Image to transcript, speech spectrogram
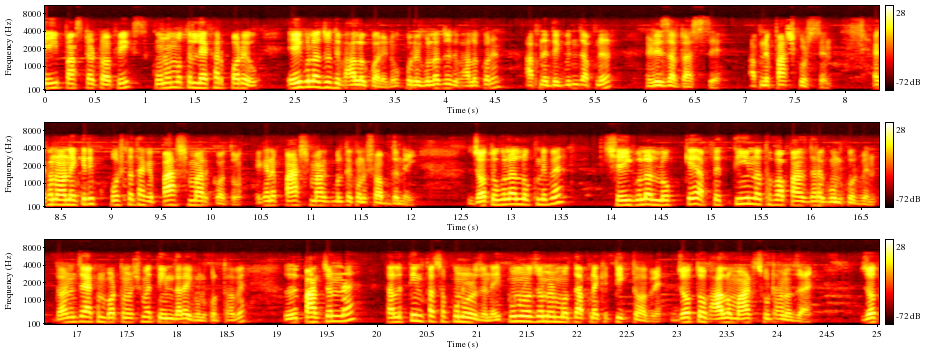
এই পাঁচটা টপিকস কোনো মতো লেখার পরেও এইগুলা যদি ভালো করেন উপরেগুলা যদি ভালো করেন, আপনি দেখবেন যে আপনার রেজাল্ট আসছে, আপনি পাস করছেন। এখন অনেকেরই প্রশ্ন থাকে পাস মার্ক কত? এখানে পাস মার্ক বলতে কোনো শব্দ নেই। যতগুলা লোক নেবে, সেইগুলা লোককে আপনি তিন অথবা পাঁচ দ্বারা গুণ করবেন। ধরেন যে এখন বর্তমান সময় তিন দ্বারাই গুণ করতে হবে। যদি পাঁচজন নেয় তাহলে তিন পাঁচশো পনেরো জন, এই পনেরো জনের মধ্যে আপনাকে টিকতে হবে। যত ভালো মার্কস উঠানো যায়, যত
